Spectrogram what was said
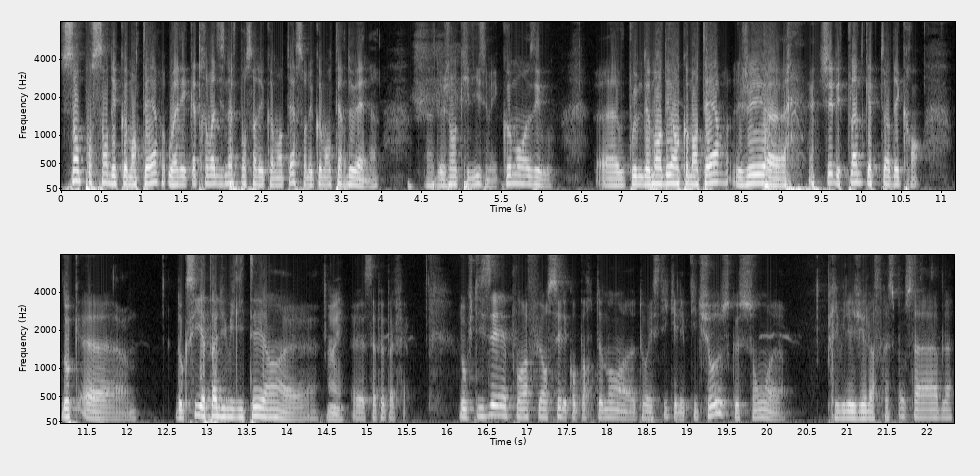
100% des commentaires, ou allez 99% des commentaires sont des commentaires de haine, hein. Euh, de gens qui disent mais comment osez-vous? Euh, Vous pouvez me demander en commentaire, j'ai euh, j'ai des plein de capteurs d'écran. Donc euh, donc s'il n'y a pas l'humilité, hein, euh, euh, ça peut pas le faire. Donc je disais pour influencer les comportements euh, touristiques et les petites choses que sont euh, privilégier l'offre responsable,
